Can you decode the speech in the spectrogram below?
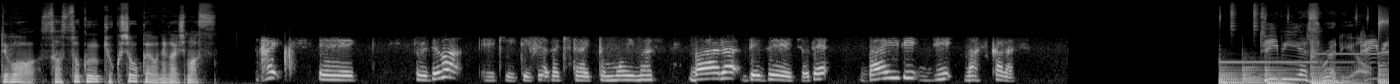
では、早速曲紹介お願いします。はい、えーそれでは、えー聞いていただきたいと思います。バーラ・デゼージョでバイリ・ジ・マスカラス。TBS ラディオ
